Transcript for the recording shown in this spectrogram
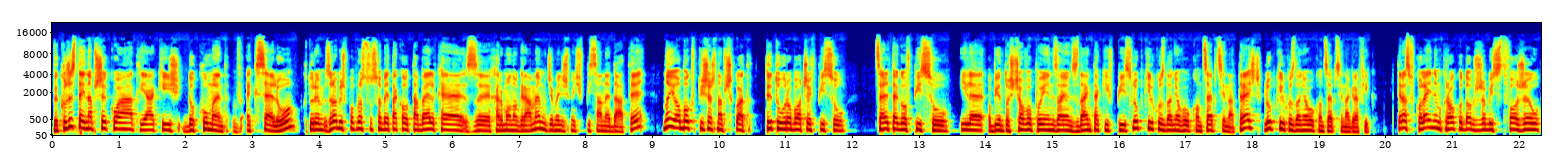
Wykorzystaj na przykład jakiś dokument w Excelu, w którym zrobisz po prostu sobie taką tabelkę z harmonogramem, gdzie będziesz mieć wpisane daty, no i obok wpiszesz na przykład tytuł roboczy wpisu, cel tego wpisu, ile objętościowo powinien zająć zdań taki wpis, lub kilkuzdaniową koncepcję na treść, lub kilkuzdaniową koncepcję na grafikę. Teraz w kolejnym kroku dobrze, żebyś stworzył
